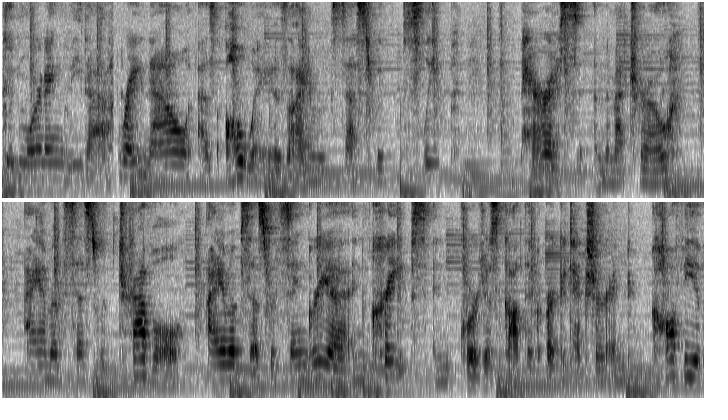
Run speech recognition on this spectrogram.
Good morning, Vida. Right now, as always, I am obsessed with sleep, Paris, and the metro. I am obsessed with travel. I am obsessed with sangria and crepes and gorgeous gothic architecture and coffee of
